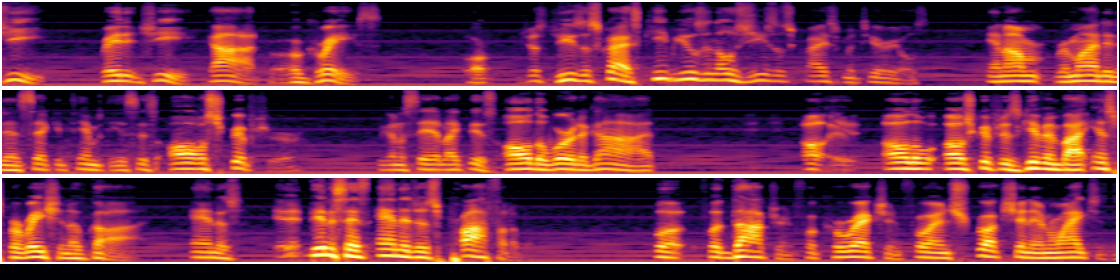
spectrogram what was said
G, rated G, God or grace, or just Jesus Christ. Keep using those Jesus Christ materials. And I'm reminded in Second Timothy, it says all Scripture. We're gonna say it like this: all the Word of God, all all, all Scripture is given by inspiration of God, and is, then it says, and it is profitable for for doctrine, for correction, for instruction in righteousness,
